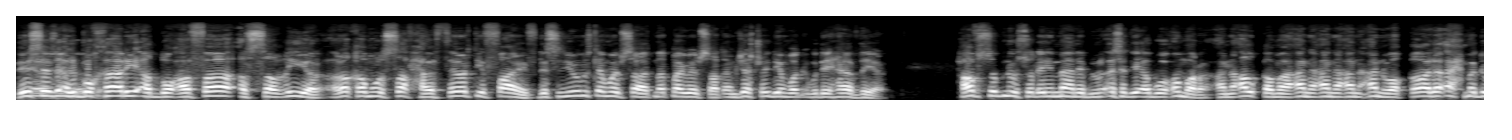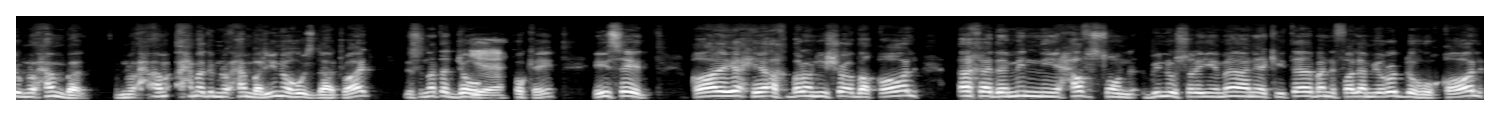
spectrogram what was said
This is Al-Bukhari Al-Du'afa Al-Saghir رقم الصفحة 35 This is your Muslim website not my website. I'm just reading what they have there. حفص بن سليمان بن الأسد أبو عمر عن علقمة عن عن عن عن وقال أحمد بن حنبل. أحمد بن حنبل you know who's that right? Is not a joke. Yeah. okay. He said قال يحيى أخبرني شعبة قال أخذ مني حفص بن سليمان كتابا فلم يرده قال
